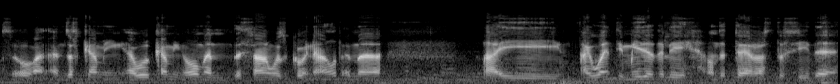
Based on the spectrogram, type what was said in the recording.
So I, am just coming. I was coming home and the sun was going out and uh, I I went immediately on the terrace to see the,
